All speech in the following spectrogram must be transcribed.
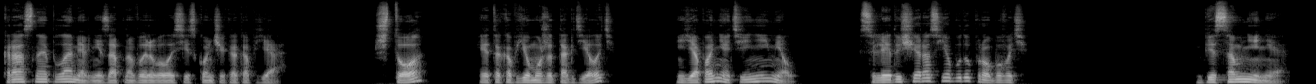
красное пламя внезапно вырвалось из кончика копья. Что? Это копье может так делать? Я понятия не имел. В следующий раз я буду пробовать. Без сомнения,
